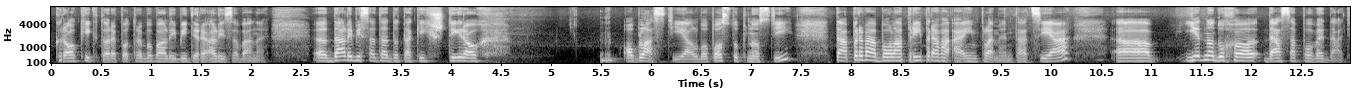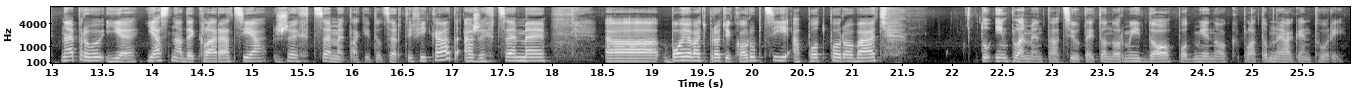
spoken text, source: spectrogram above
kroky, ktoré potrebovali byť realizované. E, dali by sa dať do takých štyroch oblastí alebo postupnosti. Tá prvá bola príprava a implementácia. E, Jednoducho dá sa povedať. Najprv je jasná deklarácia, že chceme takýto certifikát a že chceme uh, bojovať proti korupcii a podporovať tú implementáciu tejto normy do podmienok platobnej agentúry.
